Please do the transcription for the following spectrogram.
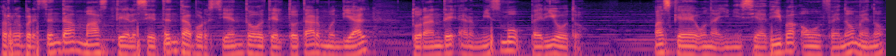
representa más del 70% del total mundial durante el mismo periodo. Más que una iniciativa o un fenómeno,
